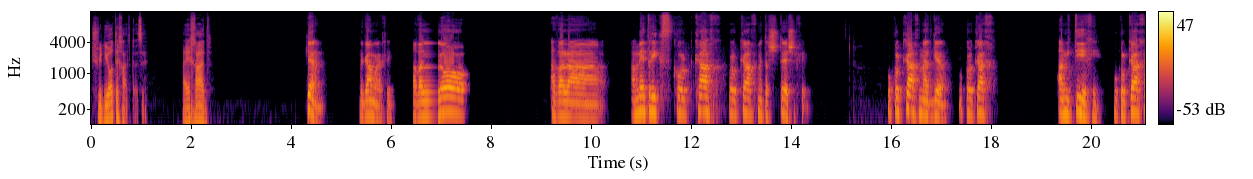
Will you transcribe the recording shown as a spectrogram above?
בשביל להיות אחד כזה. האחד. כן, לגמרי אחי. אבל לא... אבל ה... המטריקס כל כך, כל כך מטשטש אחי. הוא כל כך מאתגר, הוא כל כך אמיתי אחי, הוא כל כך,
